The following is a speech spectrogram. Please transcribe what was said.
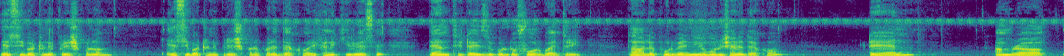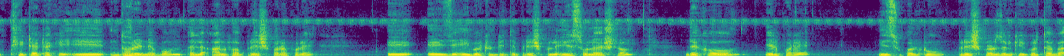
এসি বাটনে প্রেস করলাম। এসি বাটনে প্রেস করার পরে দেখো এখানে কি রয়েছে? Tan theta is equal to four by three তাহলে পূর্বের নিয়ম অনুসারে দেখো টেন আমরা থিটাটাকে এ ধরে নেব, তাহলে আলফা প্রেস করার পরে এ, এই যে এই বাটনটিতে প্রেস করলে এ চলে আসলো। দেখো, এরপরে ইজ ইকুয়াল টু প্রেস করার জন্য কী করতে হবে?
